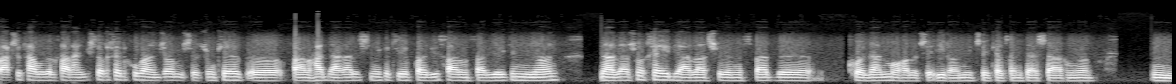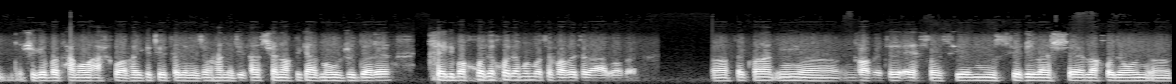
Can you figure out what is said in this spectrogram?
بخش تبادل فرهنگیش داره خیلی خوب انجام میشه. چون که برنامه حداقلش اینه که توی پاریس فرانسویایی که میان نظرشون خیلی عوض شده نسبت به کلا ما چه ایرانی چه کسانی که از شهر میان. چون با تمام اخبارهایی که توی تلویزیون همه چیز هست شناختی که از ما وجود داره خیلی با خود خودمون متفاوته در واقع. فکر کنم این رابطه احساسی موسیقی و شعر و خود اون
